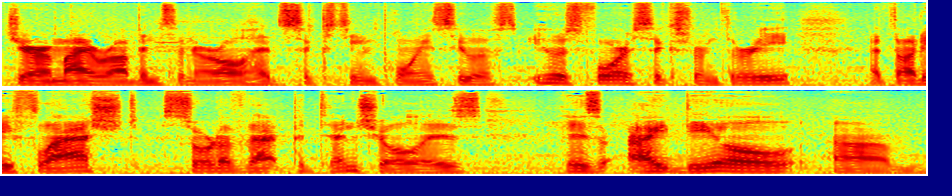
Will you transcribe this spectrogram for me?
Jeremiah Robinson-Earl had 16 points. He was he was 4 6 from 3. I thought he flashed sort of that potential is his ideal um,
